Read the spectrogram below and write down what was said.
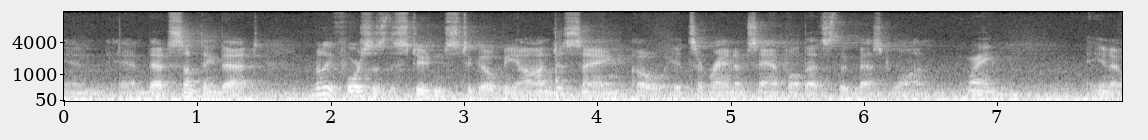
and, and that's something that really forces the students to go beyond just saying, oh, it's a random sample, that's the best one. Right. You know,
